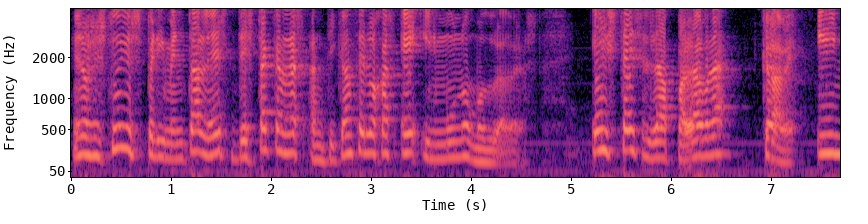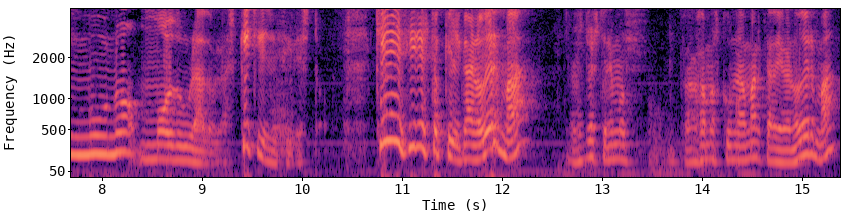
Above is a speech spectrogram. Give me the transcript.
en los estudios experimentales destacan las anticancerosas e inmunomoduladoras. Esta es la palabra clave, inmunomoduladoras. ¿Qué quiere decir esto? Quiere decir esto que el ganoderma, nosotros tenemos, trabajamos con una marca de ganoderma,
